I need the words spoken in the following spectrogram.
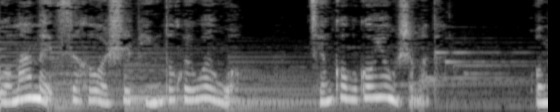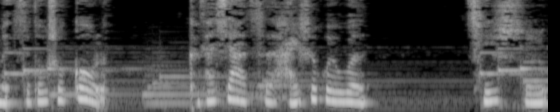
我妈每次和我视频都会问我，钱够不够用什么的，我每次都说够了，可她下次还是会问。其实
